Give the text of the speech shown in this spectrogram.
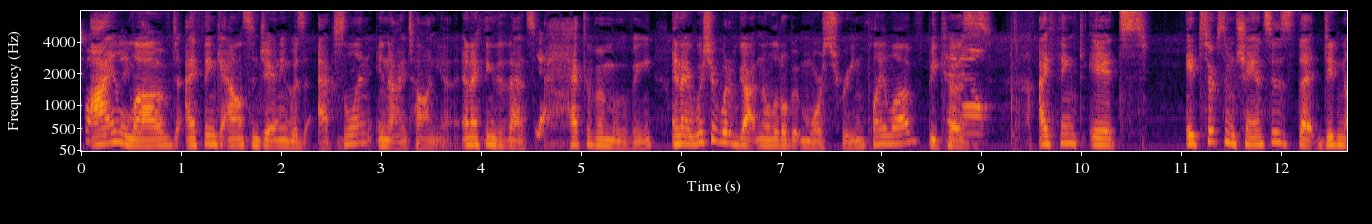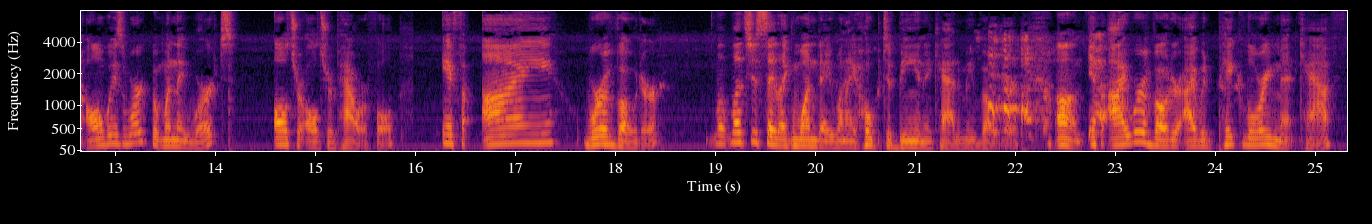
tell I think. loved. I think Allison Janney was excellent in I Tonya, and I think that that's Yeah. a heck of a movie. And I wish it would have gotten a little bit more screenplay love because know. I, think it it took some chances that didn't always work, but when they worked, ultra ultra powerful. If I were a voter, let's just say like one day when I hope to be an Academy voter, um, if I were a voter, I would pick Laurie Metcalf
